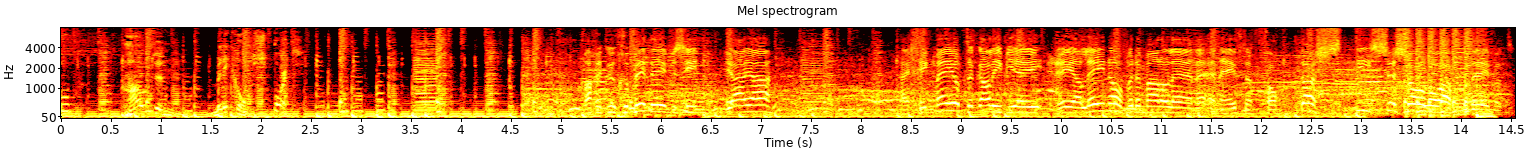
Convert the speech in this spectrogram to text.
Omroep Houten. Blik op sport. Mag ik uw gebit even zien? Ja, ja. Hij ging mee op de Galibier, reed alleen over de Marolène en heeft een fantastische solo afgeleverd.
